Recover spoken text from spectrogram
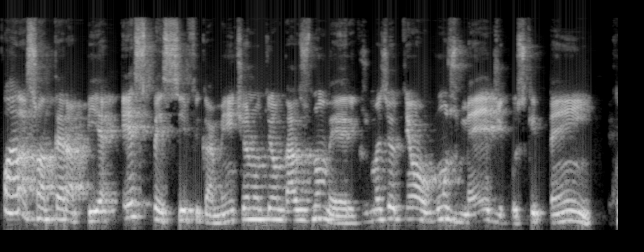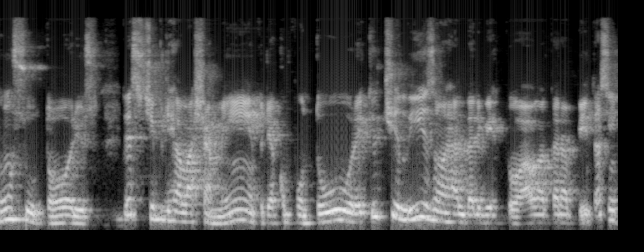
Com relação à terapia especificamente, eu não tenho dados numéricos, mas eu tenho alguns médicos que têm consultórios desse tipo de relaxamento, de acupuntura, que utilizam a realidade virtual na terapia. Então, assim,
